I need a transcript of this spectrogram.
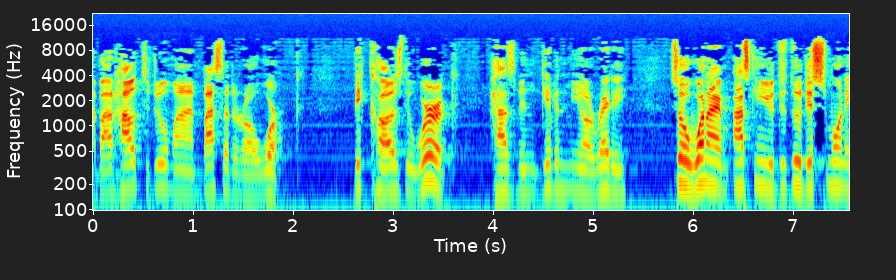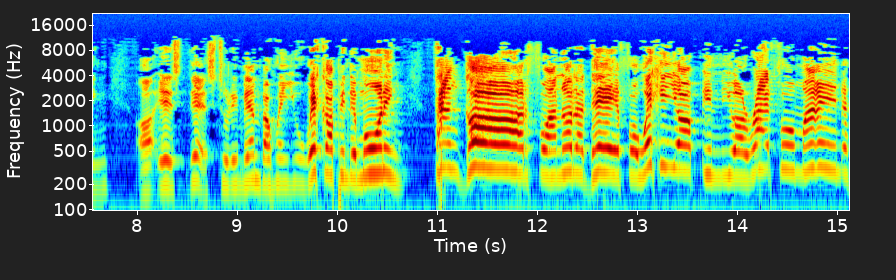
about how to do my ambassadorial work because the work has been given me already. So, what I'm asking you to do this morning uh, is this to remember when you wake up in the morning, thank God for another day, for waking you up in your rightful mind.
